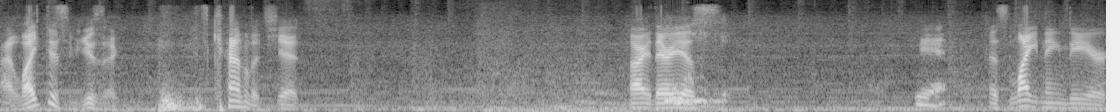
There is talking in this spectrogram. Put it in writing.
I like this music. it's kind of legit. Alright, there he is. Yeah. It's lightning deer.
